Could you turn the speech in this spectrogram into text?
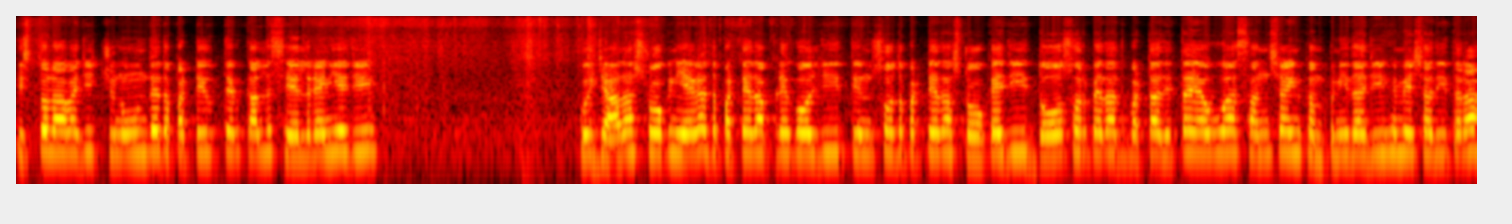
ਇਸ ਤੋਂ ਇਲਾਵਾ ਜੀ ਚਨੂਨ ਦੇ ਦੁਪੱਟੇ ਉੱਤੇ ਕੱਲ ਸੇਲ ਰਹਿਣੀ ਹੈ ਜੀ। ਕੋਈ ਜ਼ਿਆਦਾ ਸਟਾਕ ਨਹੀਂ ਹੈਗਾ। ਦੁਪੱਟੇ ਦਾ ਆਪਣੇ ਕੋਲ ਜੀ 300 ਦੁਪੱਟੇ ਦਾ ਸਟਾਕ ਹੈ ਜੀ। 200 ਰੁਪਏ ਦਾ ਦੁਪੱਟਾ ਦਿੱਤਾ ਜਾਊਗਾ ਸਨਸ਼ਾਈਨ ਕੰਪਨੀ ਦਾ ਜੀ ਹਮੇਸ਼ਾ ਦੀ ਤਰ੍ਹਾਂ।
